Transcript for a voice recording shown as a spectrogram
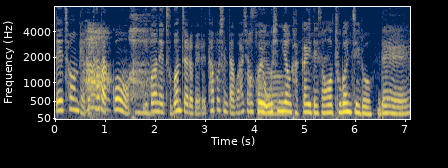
때 처음 배를 타봤고 아. 이번에 두 번째로 배를 타보신다고 하셨어요. 아, 거의 50년 가까이 돼서 두 번째로. 네.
